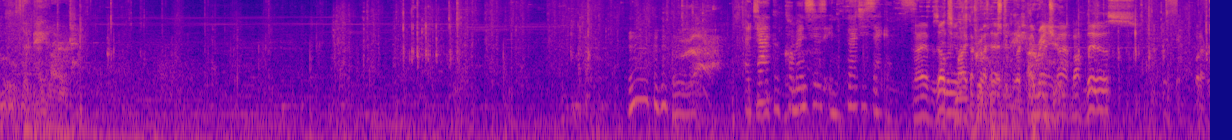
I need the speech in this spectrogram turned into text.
Move the payload. Attack commences in 30 seconds. I have Zelda It's music my stuck in my head. to because I should I be read you. That, not this. Whatever.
